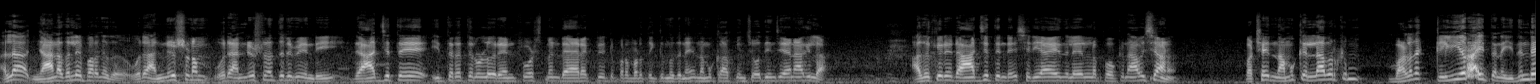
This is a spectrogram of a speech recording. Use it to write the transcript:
അല്ല ഞാൻ അതല്ലേ പറഞ്ഞത്. ഒരു അന്വേഷണം ഒരു അന്വേഷണത്തിന് വേണ്ടി രാജ്യത്തെ ഇത്തരത്തിലുള്ള ഒരു എൻഫോഴ്സ്മെന്റ് ഡയറക്ടറേറ്റ് പ്രവർത്തിക്കുന്നതിനെ നമുക്ക് ആർക്കും ചോദ്യം ചെയ്യാനാകില്ല. അതൊക്കെ ഒരു രാജ്യത്തിന്റെ ശരിയായ നിലയിലുള്ള പോക്കിന് ആവശ്യമാണ്. പക്ഷേ നമുക്ക് എല്ലാവർക്കും വളരെ ക്ലിയറായി തന്നെ ഇതിന്റെ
